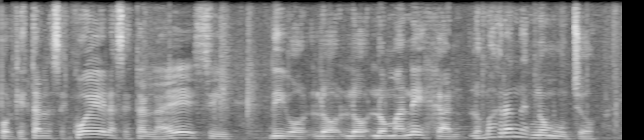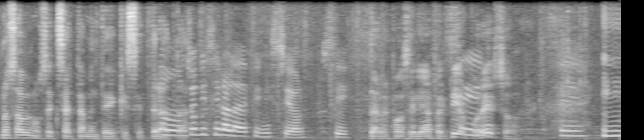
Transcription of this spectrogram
Porque está en las escuelas, está en la ESI, digo, lo, lo, manejan. Los más grandes no mucho, no sabemos exactamente de qué se trata. No, yo quisiera la definición, sí. De responsabilidad afectiva, por eso. Y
